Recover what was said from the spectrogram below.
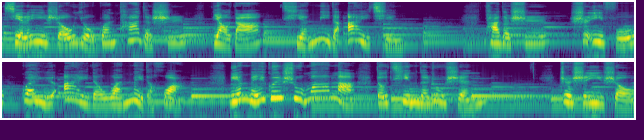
写了一首有关他的诗，表达甜蜜的爱情。他的诗是一幅关于爱的完美的画，连玫瑰树妈妈都听得入神。这是一首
